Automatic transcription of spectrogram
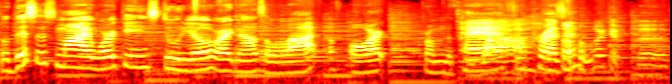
So this is my working studio right now. It's a lot of art from the past wow. and present. Look at this.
